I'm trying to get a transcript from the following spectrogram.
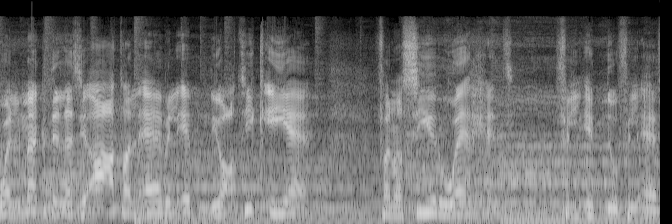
والمجد الذي أعطى الآب الإبن يعطيك إياه. فنصير واحد في الإبن وفي الآب.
